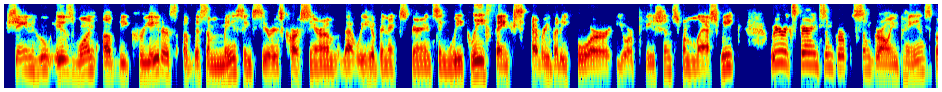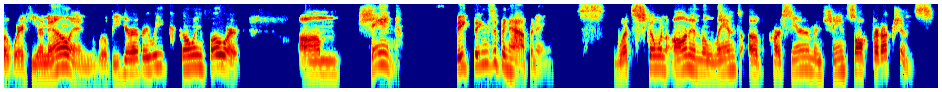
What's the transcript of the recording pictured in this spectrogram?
Shane, who is one of the creators of this amazing series, Carcerem, that we have been experiencing weekly. Thanks everybody for your patience from last week. We were experiencing some, some growing pains, but we're here now and we'll be here every week going forward. Um, Shane, big things have been happening. What's going on in the land of Carcerem and Shane Salk Productions?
